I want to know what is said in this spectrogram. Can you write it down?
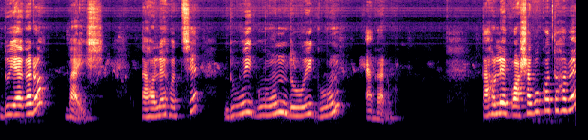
দুই এগারো, বাইশ। তাহলে হচ্ছে দুই গুণ দুই গুণ এগারো। তাহলে গসাগু কত হবে?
